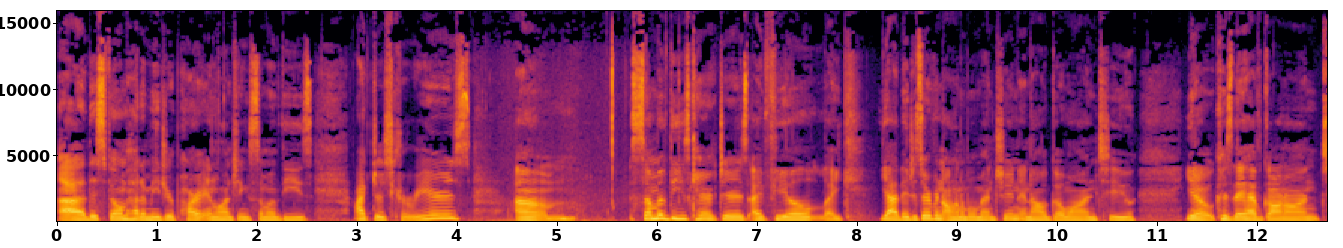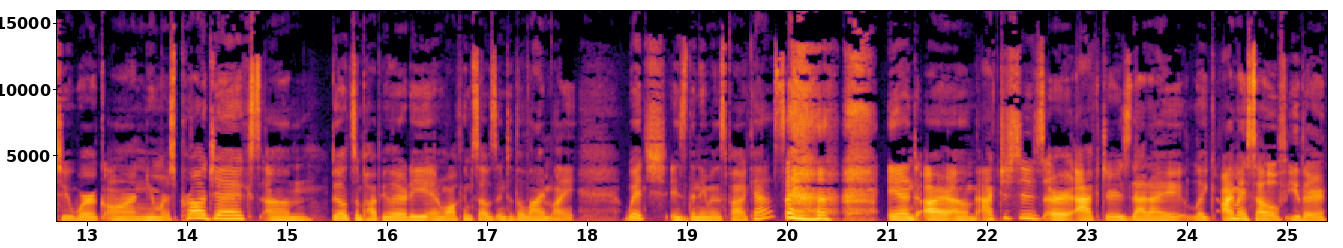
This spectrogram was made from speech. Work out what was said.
Uh, this film had a major part in launching some of these actors' careers. Um, some of these characters, I feel like, yeah, they deserve an honorable mention, and I'll go on to, you know, because they have gone on to work on numerous projects, um, build some popularity, and walk themselves into the limelight, which is the name of this podcast. and are um, actresses or actors that I like, I myself either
